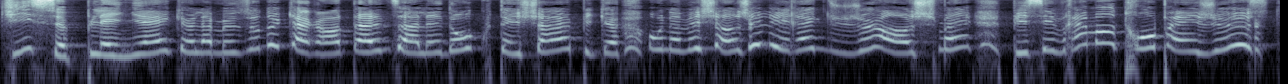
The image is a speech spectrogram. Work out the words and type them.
qui se plaignaient que la mesure de quarantaine, ça allait donc coûter cher, puis que on avait changé les règles du jeu en chemin, puis c'est vraiment trop injuste.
